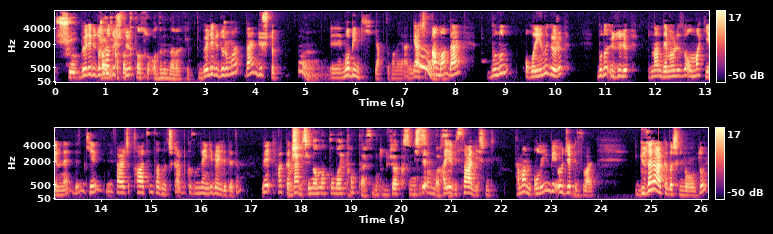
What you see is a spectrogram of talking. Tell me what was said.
şu böyle bir duruma düştüm. kapattıktan sonra adını merak ettim. Böyle bir duruma ben düştüm. Hmm. E, mobbing yaptı bana yani gerçekten. Hmm. Ama ben bunun olayını görüp buna üzülüp bundan demoralize olmak yerine dedim ki Nilüfer'cim tatilin tadını çıkar. Bu kızın rengi belli dedim. Ve hakikaten... Ama şimdi senin anlattığın olay tam tersi. Burada güzel kısmı işte, sen varsın. Hayır bir saniye şimdi. Tamam olayın bir o cephesi var güzel arkadaşım da oldu.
